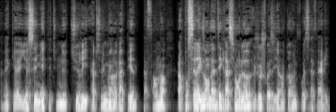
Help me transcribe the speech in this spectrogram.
avec euh, Yosemite est une tuerie absolument rapide, performant. Alors pour ces raisons d'intégration-là, je choisis encore une fois Safari.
